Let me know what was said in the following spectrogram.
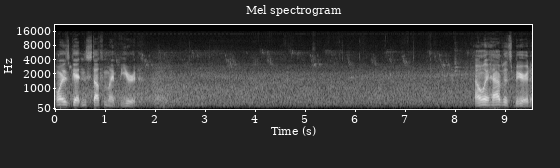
always getting stuff in my beard. I only have this beard.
